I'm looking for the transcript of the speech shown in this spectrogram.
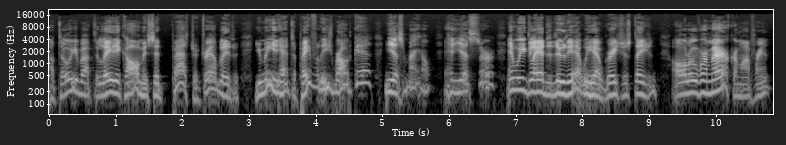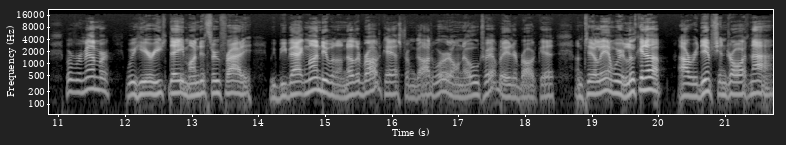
I told you about the lady called me said, Pastor Trailblazer, you mean you had to pay for these broadcasts? Yes, ma'am. And yes, sir. And we're glad to do that. We have gracious stations all over America, my friend. But remember, we're here each day, Monday through Friday. We'll be back Monday with another broadcast from God's Word on the old Trailblazer broadcast. Until then, we're looking up. Our redemption draweth nigh.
